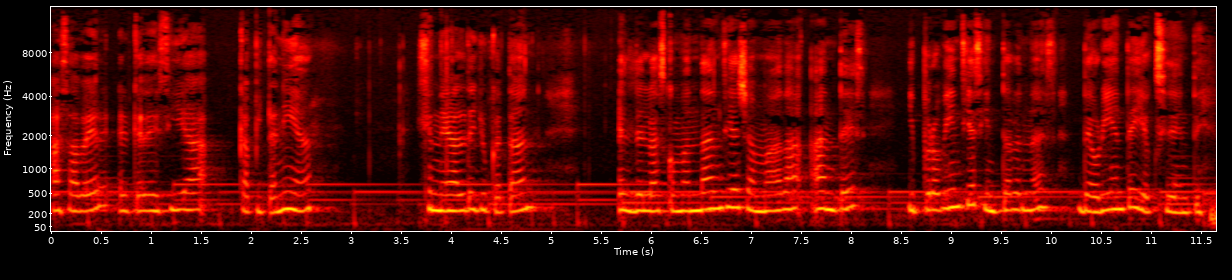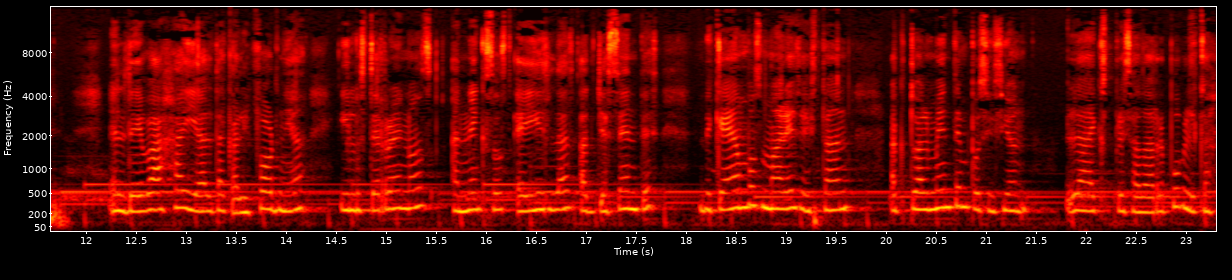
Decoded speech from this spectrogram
a saber, el que decía Capitanía General de Yucatán, el de las comandancias llamada antes y provincias internas de Oriente y Occidente, el de Baja y Alta California y los terrenos anexos e islas adyacentes de que ambos mares están actualmente en posición la expresada República,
